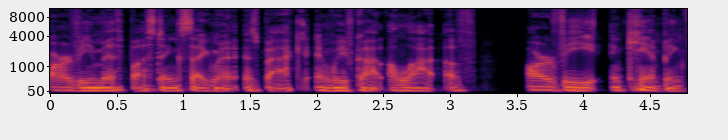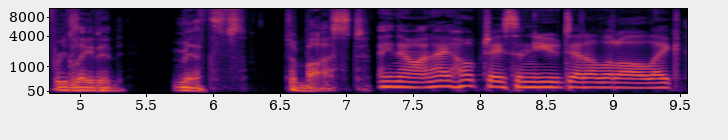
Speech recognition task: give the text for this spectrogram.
RV myth busting segment is back, and we've got a lot of RV and camping related myths to bust. I know. And I hope, Jason, you did a little like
